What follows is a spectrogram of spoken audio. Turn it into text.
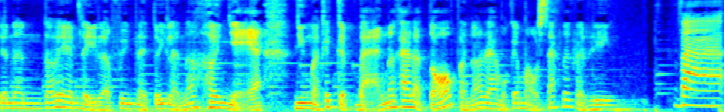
Cho nên đối với em thì là phim này tuy là nó hơi nhẹ, nhưng mà cái kịch bản nó khá là tốt và nó ra một cái màu sắc rất là riêng. Và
